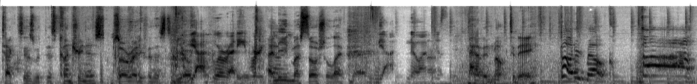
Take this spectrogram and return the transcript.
Texas with this countryness. I'm so ready for this to be over. Yeah, we're ready. We're I need my social life back. Yeah, no, I'm just. Having milk today. Powdered milk. Ah!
